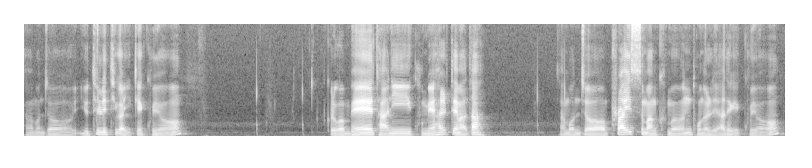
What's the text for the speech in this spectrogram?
자, 먼저 유틸리티가 있겠고요. 그리고 매 단위 구매할 때마다 자, 먼저 프라이스만큼은 돈을 내야 되겠고요.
